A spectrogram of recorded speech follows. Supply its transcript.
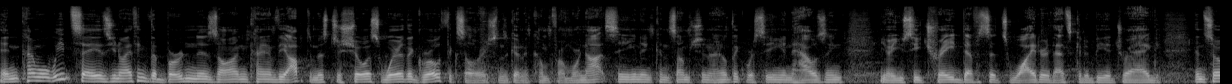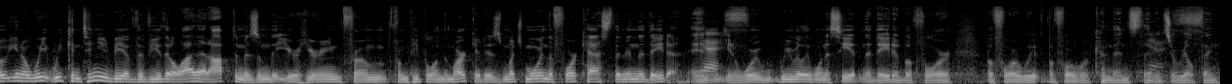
And kind of what we'd say is, you know, I think the burden is on kind of the optimist to show us where the growth acceleration is going to come from. We're not seeing it in consumption. I don't think we're seeing it in housing. You know, you see trade deficits wider. That's that's going to be a drag. And so, you know, we, we continue to be of the view that a lot of that optimism that you're hearing from, from people in the market is much more in the forecast than in the data. And, yes. you know, we really want to see it in the data before, before, we, before we're convinced that yes. it's a real thing.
